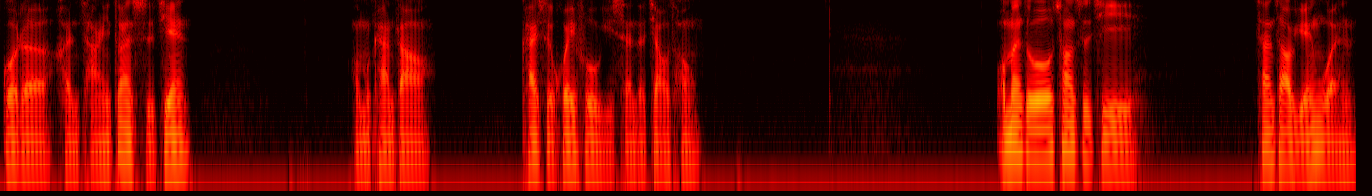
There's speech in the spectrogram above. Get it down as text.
过了很长一段时间，我们看到。开始恢复与神的交通。我们读创世纪，参照原文，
